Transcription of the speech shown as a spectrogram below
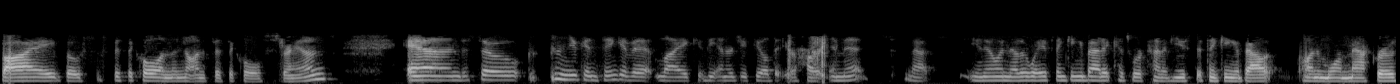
by both the physical and the non-physical strands. And so you can think of it like the energy field that your heart emits. That's you know, another way of thinking about it because we're kind of used to thinking about on a more macro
